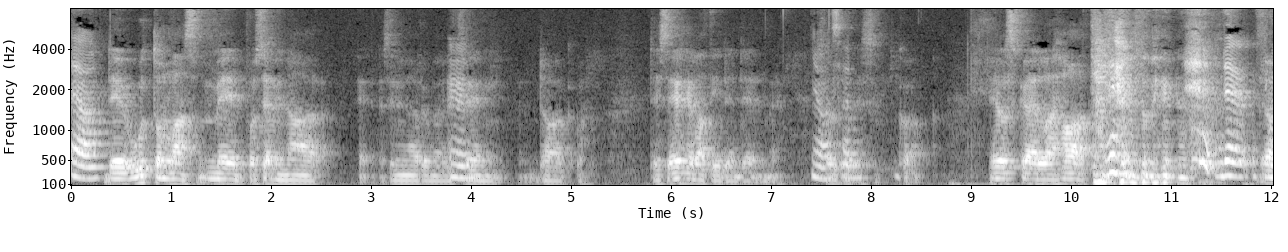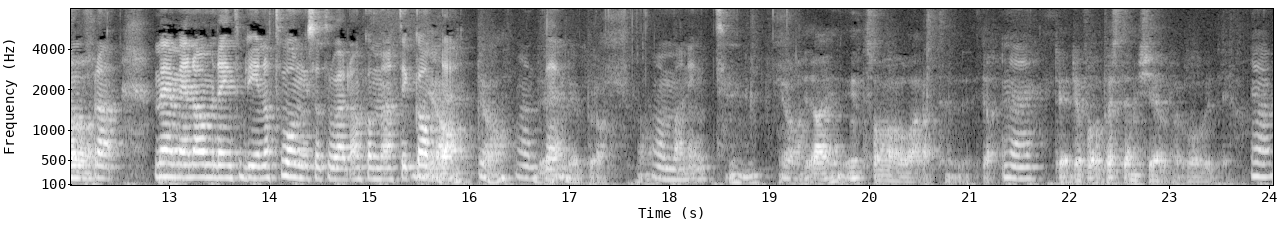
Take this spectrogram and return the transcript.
Ja. det är utomlands med på seminar, seminarium eller Mm. träning dag. Det ser hela tiden den med. Ja, så ska älska eller hata den. Det, Ja. från, men jag menar om det inte blir något tvång så tror jag de kommer att tycka om ja, det. Ja, Att det, är bra. Ja. Om man inte... Mm. Ja, jag är inte så allvar att ja, Nej. det, det får bestämma själv vad vill jag. Ja.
